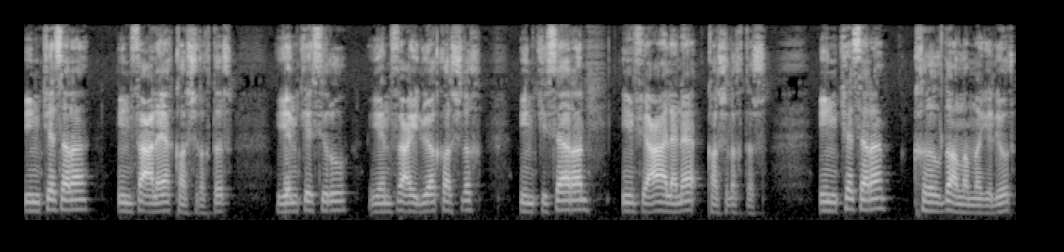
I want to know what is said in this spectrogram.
İnkesara infa'leye karşılıktır. Yenkesiru yenfa'iluya karşılık. İnkisaran infialene karşılıktır. İnkesara kırıldı anlamına geliyor.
